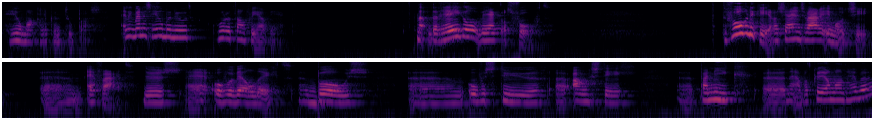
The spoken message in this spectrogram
heel makkelijk kunt toepassen. En ik ben dus heel benieuwd hoe dat dan voor jou werkt. Nou, de regel werkt als volgt. De volgende keer als jij een zware emotie um, ervaart, dus overweldigd, eh, boos, um, overstuur, uh, angstig, uh, paniek, nou, wat kun je allemaal hebben?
